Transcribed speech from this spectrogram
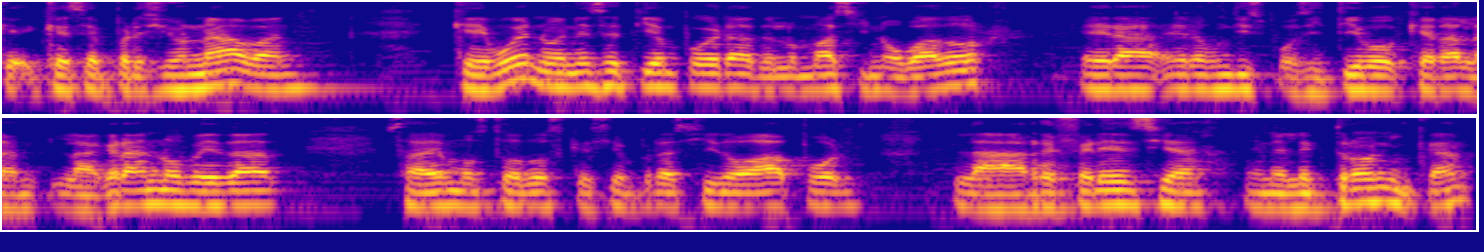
que, se presionaban, que bueno, en ese tiempo era de lo más innovador. Era, era un dispositivo que era la, gran novedad. Sabemos todos que siempre ha sido Apple la referencia en electrónica.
